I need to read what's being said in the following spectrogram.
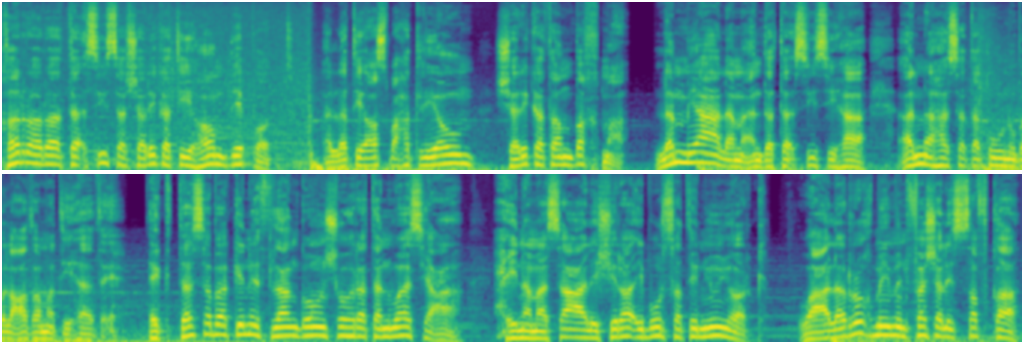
قرر تأسيس شركة هوم ديبوت التي أصبحت اليوم شركة ضخمة. لم يعلم عند تأسيسها أنها ستكون بالعظمة هذه. اكتسب كينيث لانغون شهرة واسعة حينما سعى لشراء بورصة نيويورك وعلى الرغم من فشل الصفقة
